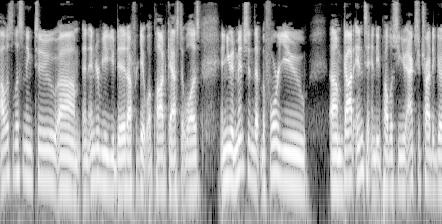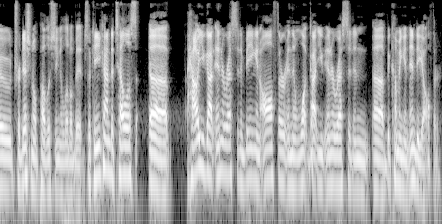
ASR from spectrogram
i was listening to um an interview you did i forget what podcast it was and you had mentioned that before you um got into indie publishing you actually tried to go traditional publishing a little bit so can you kind of tell us uh how you got interested in being an author and then what got you interested in uh becoming an indie author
